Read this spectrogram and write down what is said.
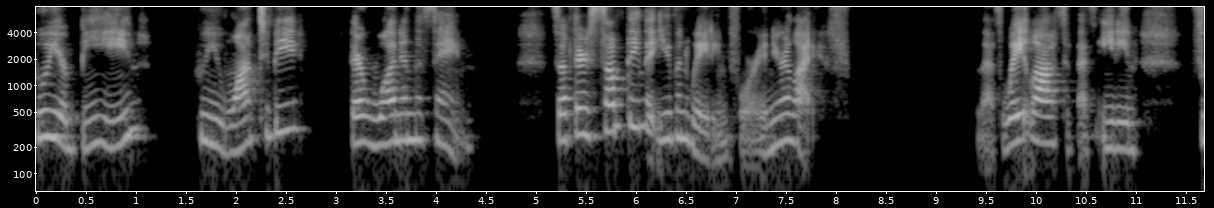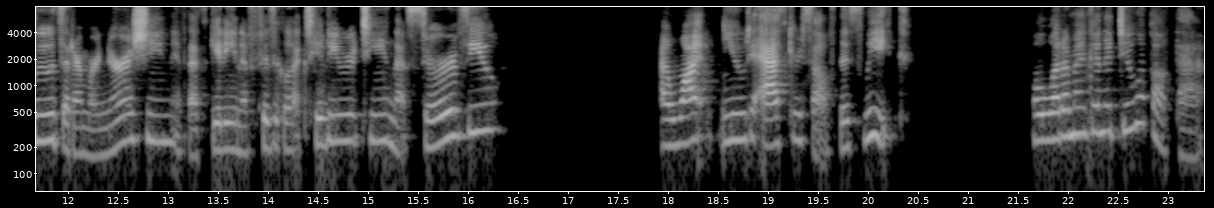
Who you're being, who you want to be, they're one and the same. So if there's something that you've been waiting for in your life, that's weight loss, if that's eating foods that are more nourishing, if that's getting a physical activity routine that serves you, I want you to ask yourself this week, well, what am I going to do about that?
